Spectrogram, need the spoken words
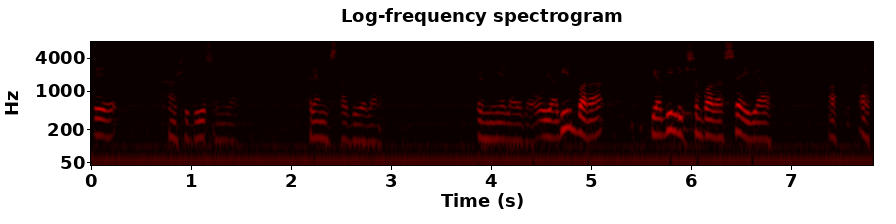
Det är kanske det som jag främst har velat förmedla idag. Och jag vill bara, jag vill liksom bara säga att, att, att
